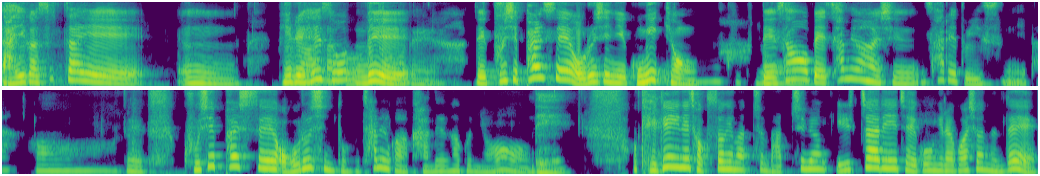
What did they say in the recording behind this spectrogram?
나이가 숫자에 음, 비례해서 맞아도. 네, 네. 네, 98세 어르신이 공익형 음. 네, 사업에 참여하신 사례도 있습니다. 아, 네. 98세 어르신도 참여가 가능하군요. 네. 어, 개개인의 적성에 맞춘 맞춤형 일자리 제공이라고 하셨는데,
